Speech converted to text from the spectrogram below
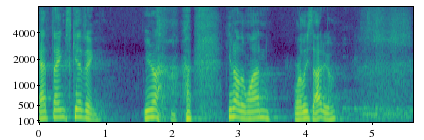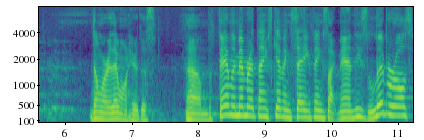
at Thanksgiving you know, you know the one, or at least I do. Don't worry, they won't hear this. Um, the family member at Thanksgiving saying things like, Man, these liberals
